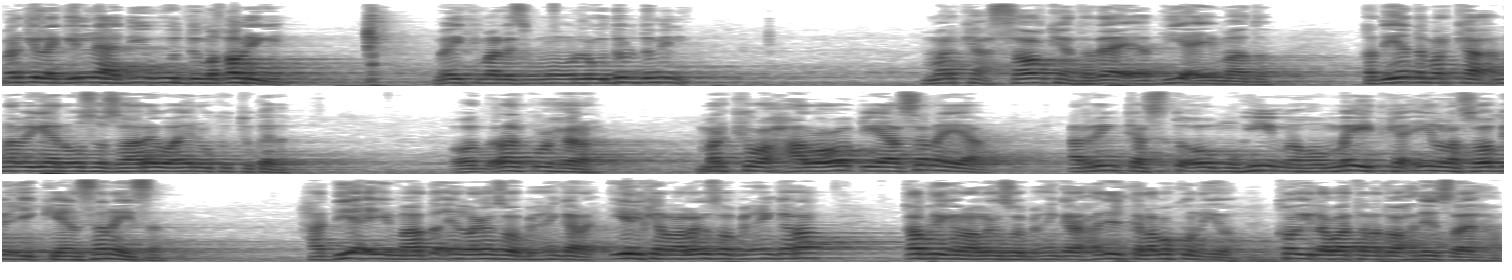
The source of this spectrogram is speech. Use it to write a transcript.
marka la gelina haddii uu dumo qabrigii meydki ma lagu dul dumini marka sabab keenta haddii ay imaado qadiyadda marka nabigeena u soo saaray waa inuu ku tukado oo dharka u xira marka waxaa looga qiyaasanayaa arrin kasta oo muhiim ah oo meydka in la soo bixi keensanaysa. Haddii ay imaado in laga soo bixin kara iilkan waa laga soo bixin karaa qabrigan waa laga soo bixin kara. Xadidka laba kun iyo ko iyo labaatanaad waa xadii saxiixa.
